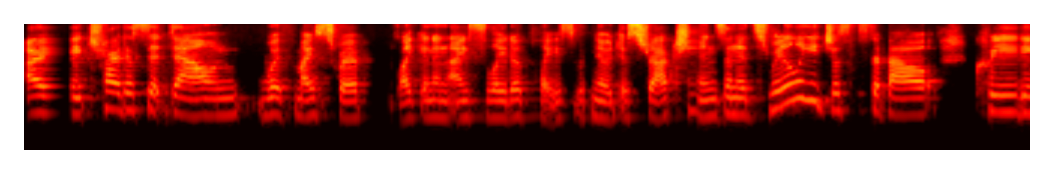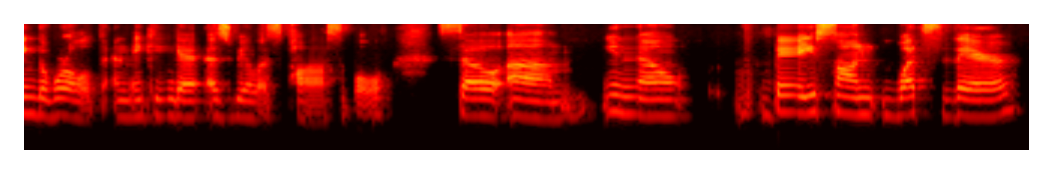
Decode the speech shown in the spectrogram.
I try to sit down with my script like in an isolated place with no distractions. And it's really just about creating the world and making it as real as possible. So, um, you know, based on what's there,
